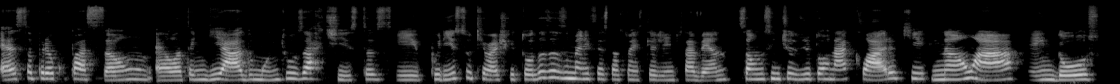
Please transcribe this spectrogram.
essa preocupação, ela tem guiado muito os artistas e por isso que eu acho que todas as manifestações que a gente está vendo são no sentido de tornar claro que não há endosso,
